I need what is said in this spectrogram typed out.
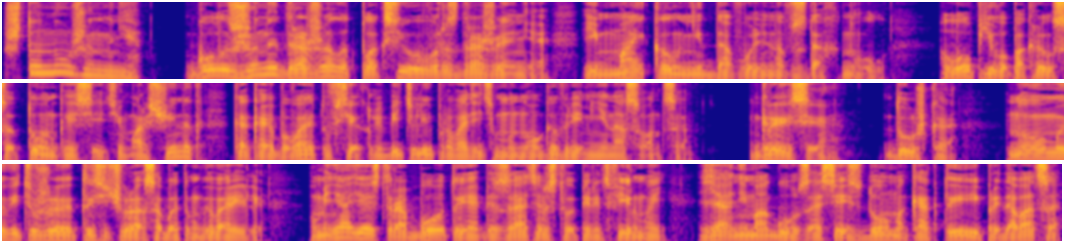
что нужен мне?» Голос жены дрожал от плаксивого раздражения, и Майкл недовольно вздохнул. Лоб его покрылся тонкой сетью морщинок, какая бывает у всех любителей проводить много времени на солнце. «Грейси, душка, ну мы ведь уже тысячу раз об этом говорили. У меня есть работа и обязательства перед фирмой. Я не могу засесть дома, как ты, и предаваться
